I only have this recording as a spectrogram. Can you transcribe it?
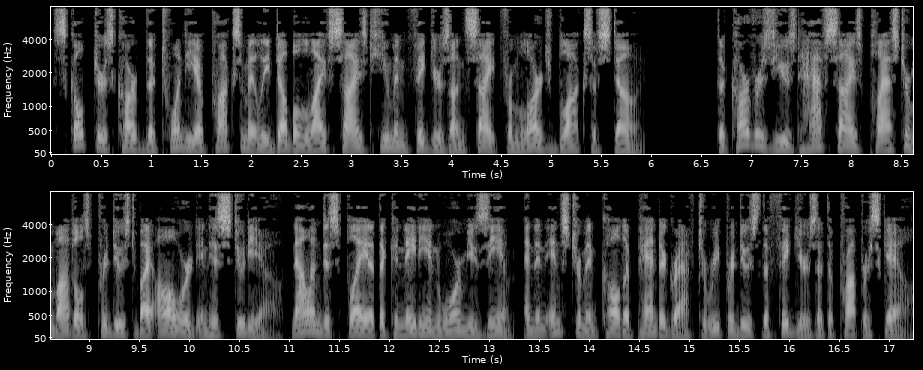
Sculptors carved the 20 approximately double life-sized human figures on site from large blocks of stone. The carvers used half-size plaster models produced by Allward in his studio, now on display at the Canadian War Museum, and an instrument called a pantograph to reproduce the figures at the proper scale.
